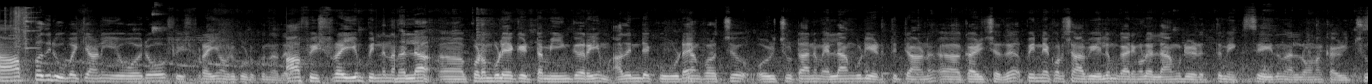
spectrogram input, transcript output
നാൽപ്പത് രൂപയ്ക്കാണ് ഈ ഓരോ ഫിഷ് ഫ്രൈയും അവർ കൊടുക്കുന്നത്. ആ ഫിഷ് ഫ്രൈയും പിന്നെ നല്ല കുടമ്പുളിയൊക്കെ കുടംപുളിയൊക്കെ ഇട്ട മീൻകറിയും അതിന്റെ കൂടെ ഞാൻ കുറച്ച് ഒഴിച്ചൂട്ടാനും എല്ലാം കൂടി എടുത്തിട്ടാണ് കഴിച്ചത്. പിന്നെ കുറച്ച് അവിയലും കാര്യങ്ങളും എല്ലാം കൂടി എടുത്ത് മിക്സ് ചെയ്ത് നല്ലോണം കഴിച്ചു.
